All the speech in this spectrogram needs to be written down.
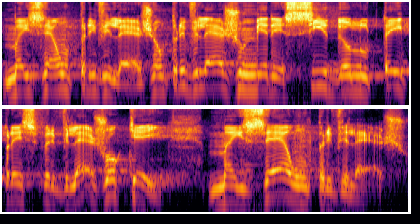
mas é um privilégio. É um privilégio merecido, eu lutei para esse privilégio, ok, mas é um privilégio.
